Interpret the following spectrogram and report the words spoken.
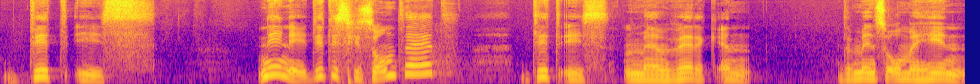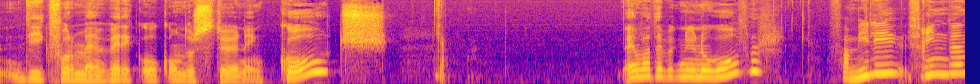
Dit is... Nee, nee, dit is gezondheid. Dit is mijn werk en de mensen om me heen die ik voor mijn werk ook ondersteun en coach. Ja. En wat heb ik nu nog over? Familie, vrienden,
